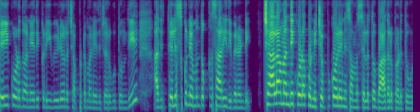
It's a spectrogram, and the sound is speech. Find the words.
చేయకూడదు అనేది ఇక్కడ ఈ వీడియోలో చెప్పటం అనేది జరుగుతుంది. అది తెలుసుకునే ముందు ఒక్కసారి ఇది వినండి. చాలామంది కూడా కొన్ని చెప్పుకోలేని సమస్యలతో బాధలు పడుతూ ఉంటారు.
